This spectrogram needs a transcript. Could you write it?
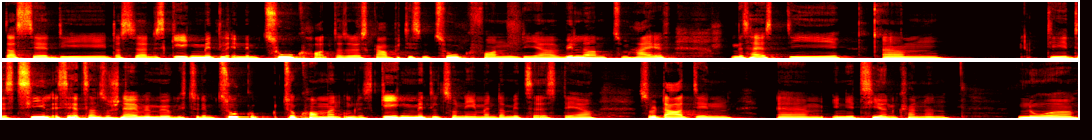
dass er, die, dass er das Gegenmittel in dem Zug hat. Also es gab diesen Zug von der Villa zum Hive. Und das heißt, die, ähm, die, das Ziel ist jetzt dann so schnell wie möglich zu dem Zug zu kommen, um das Gegenmittel zu nehmen, damit sie es der Soldatin ähm, injizieren können. Nur,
